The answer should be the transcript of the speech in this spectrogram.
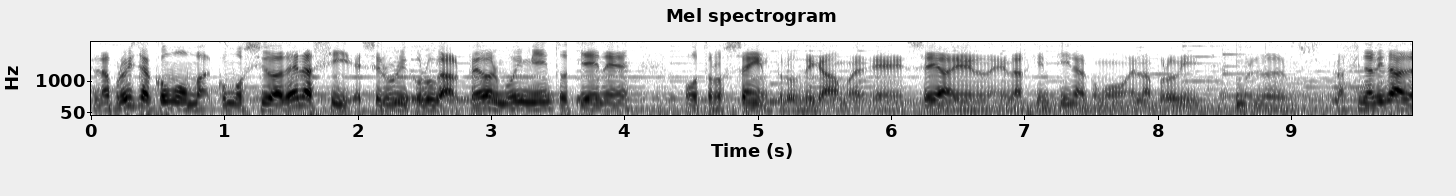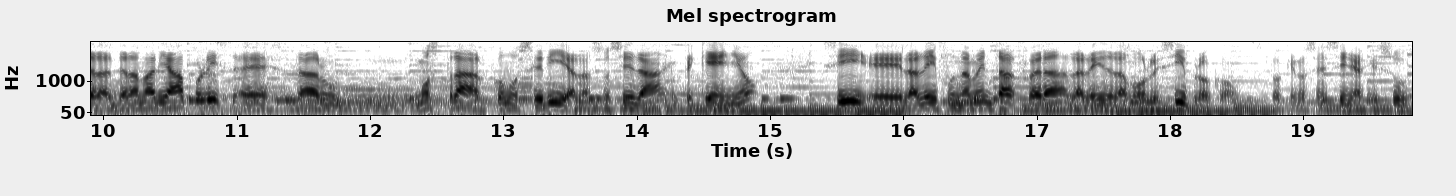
En la provincia como, como ciudadela sí, es el único lugar, pero el movimiento tiene otros centros, digamos, eh, sea en, la Argentina como en la provincia. La, finalidad de la, de la, Mariápolis es dar mostrar cómo sería la sociedad en pequeño si eh, la ley fundamental fuera la ley del amor recíproco, lo que nos enseña Jesús.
